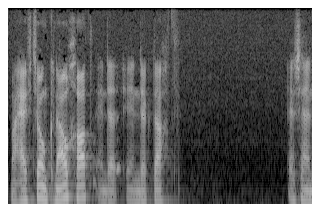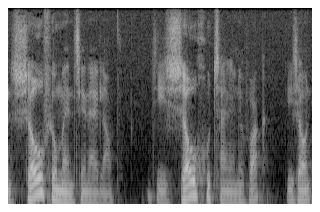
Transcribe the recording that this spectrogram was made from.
Maar hij heeft zo'n knauw gehad en dat, en dat ik dacht, er zijn zoveel mensen in Nederland die zo goed zijn in hun vak, die zo'n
